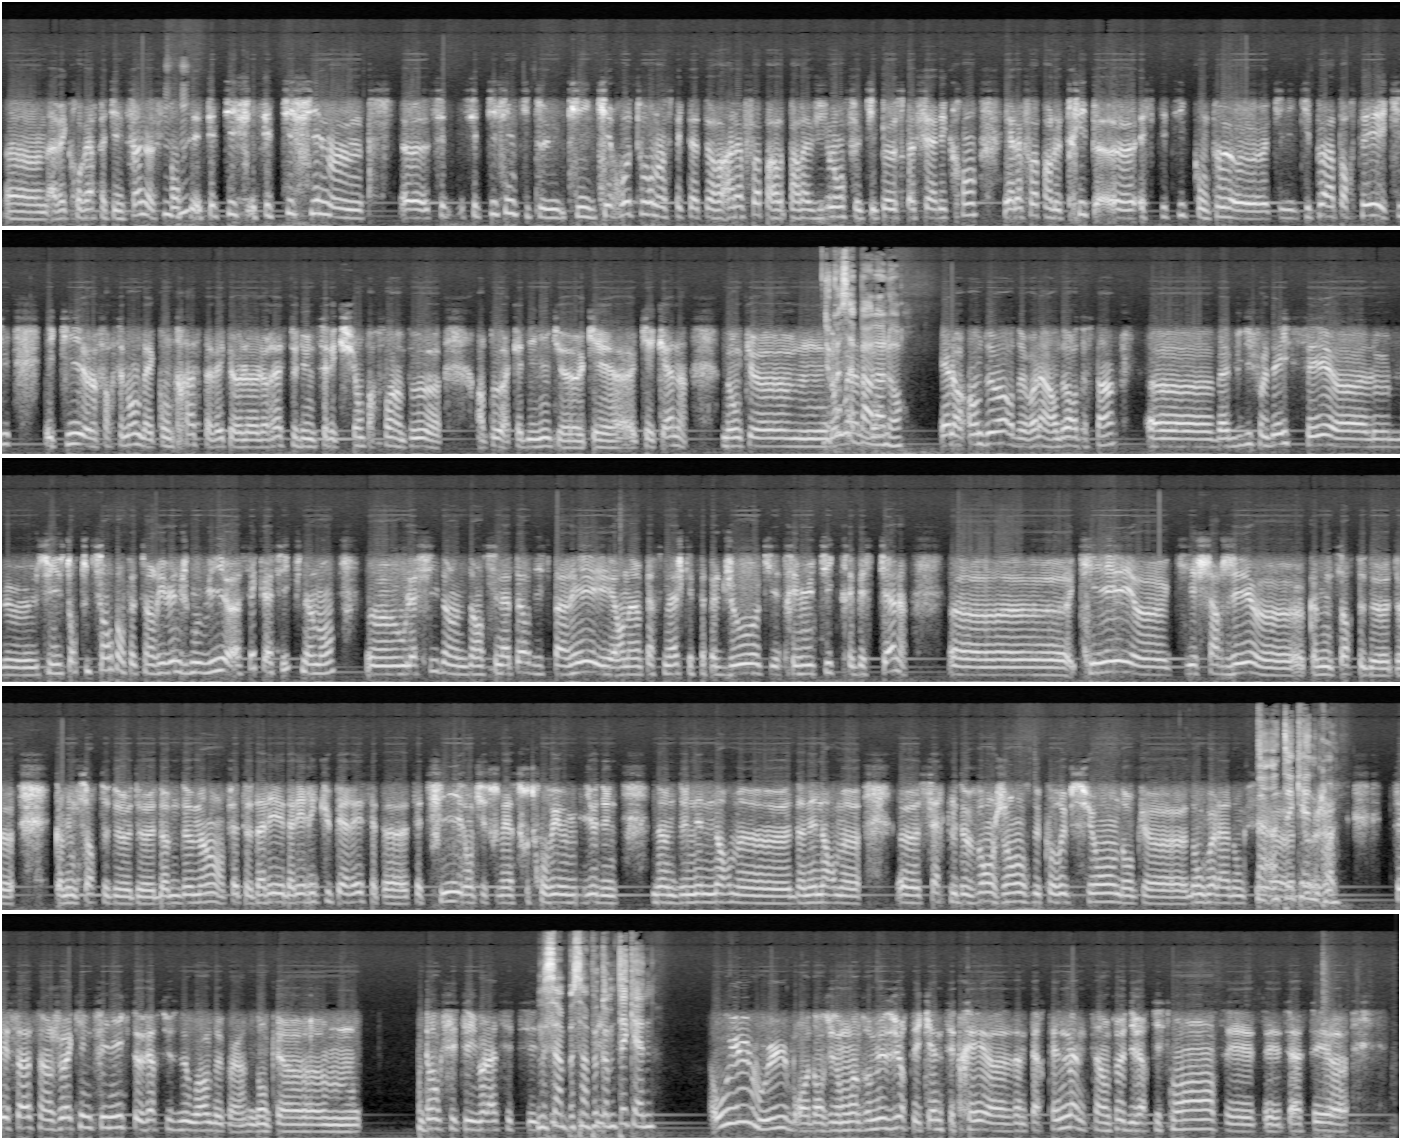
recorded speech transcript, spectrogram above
euh, avec Robert Pattinson. Sont Mhm. ces, petits ces petits films, euh, euh, ces, ces petits films qui, te, qui qui retournent un spectateur à la fois par par la violence qui peut se passer à l'écran et à la fois par le trip euh, esthétique qu'on peut euh, qui, qui peut apporter et qui et qui euh, forcément bah, contraste avec le, le reste d'une sélection parfois un peu euh, un peu académique euh, qui est euh, qui est Cannes. Donc euh, De donc quoi ça voilà, parle donc- alors? Et alors, en dehors de voilà, en dehors de ça, euh, bah, Beautiful Day, c'est euh, le, le- c'est une histoire toute simple en fait. C'est un revenge movie euh, assez classique finalement, euh, où la fille d'un d'un sénateur disparaît et on a un personnage qui s'appelle Joe, qui est très mutique, très bestial, euh, qui est euh, qui est chargé euh, comme une sorte de, de comme une sorte de de- d'homme de, main en fait d'aller d'aller récupérer cette cette fille. Et donc il se va se retrouver au milieu d'une d'un- d'une énorme d'un énorme euh, cercle de vengeance, de corruption. Donc, euh, donc voilà. Donc c'est Un C'est ça, c'est un Joaquin Phoenix versus the world quoi. Donc, euh, donc c'était voilà, c'est. Mais c'est un, un peu comme Tekken. Oui, oui, bon, dans une moindre mesure. Tekken, c'est très euh, entertainment, c'est un peu divertissement, c'est assez. euh,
